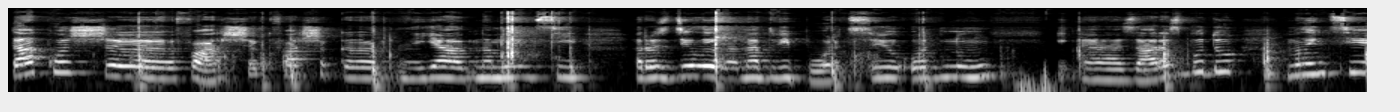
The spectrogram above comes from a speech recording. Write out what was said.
Також е, фаршик. Фаршик е, я на млинці розділила на дві порції. Одну е, зараз буду млинці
